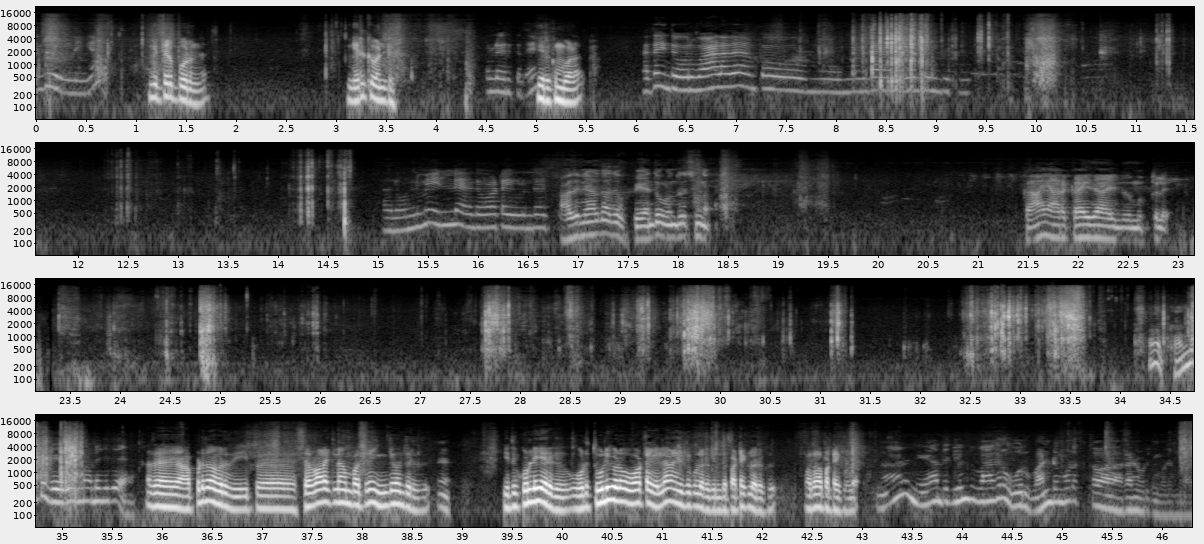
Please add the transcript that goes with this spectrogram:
எந்த ஊருங்க நீங்க? இங்கே திருப்பூருங்க. இங்கே இருக்கு வண்டு. உள்ள இருக்குது. இருக்கும் போல். அதான் இந்த ஒரு வாழை தான் இப்போ. அதுல ஒண்ணுமே இல்லை. அந்த ஓட்டை விழுந்தாச்சு. அதனால தான் அது பேந்து விழுந்துருச்சுங்க. காய் அரை காய் தான் இருந்தது முத்துல. ஆனால் கண்ணுக்கு மாட்டேங்குதே. அது அப்படி தான் வருது. இப்போ செவ்வாழைக்கெல்லாம் பார்த்தீங்கன்னா இங்கே வந்துடுது. இதுக்குள்ளேயே இருக்குது. ஒரு துளியோட ஓட்டை இல்லை ஆனால் இதுக்குள்ளே இருக்குது. இந்த பட்டைக்குள்ளே இருக்குது. மொதல் பட்டைக்குள்ளே. நானும் நேரத்துலேருந்து பார்க்குற ஒரு வண்டும் கூட கண்டுபிடிக்க முடியும்?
